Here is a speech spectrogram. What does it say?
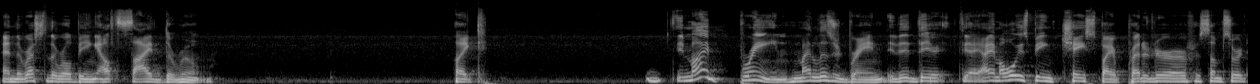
and the rest of the world being outside the room. Like, in my brain, in my lizard brain, there, there, I am always being chased by a predator of some sort.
